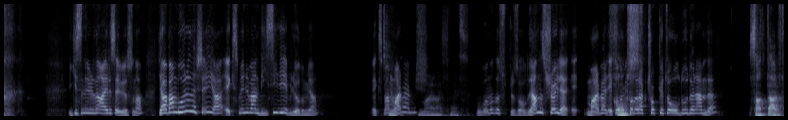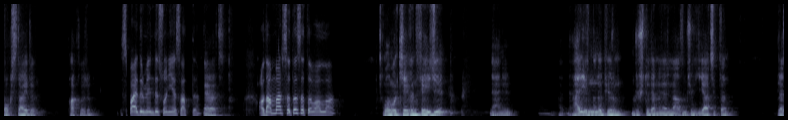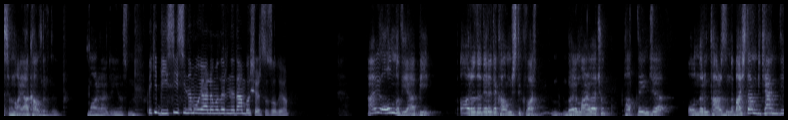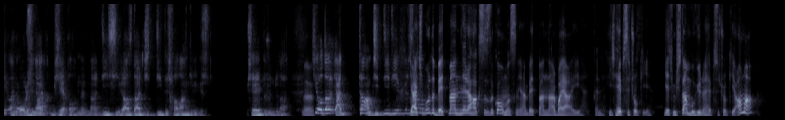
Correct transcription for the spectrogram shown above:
ikisini birden ayrı seviyorsun ha. Ya ben bu arada şey ya X-Men'i ben DC diye biliyordum ya. X-Men Marvel'miş. Marvel evet. Bu bana da sürpriz oldu. Yalnız şöyle e, Marvel ekonomik Fox. olarak çok kötü olduğu dönemde Sattı abi Fox'taydı hakları. Spider-Man'i de Sony'ye sattı. Evet. Adamlar sata sata valla. Oğlum o Kevin Feige yani her yerinden öpüyorum Rüştü demeleri lazım. Çünkü gerçekten resmen ayağa kaldırdı Marvel dünyasını. Peki DC sinema uyarlamaları neden başarısız oluyor? Abi olmadı ya. Bir arada derede kalmışlık var. Böyle Marvel çok patlayınca onların tarzında baştan bir kendi hani orijinal bir şey yapalım dediler. DC biraz daha ciddidir falan gibi bir şeye büründüler. Evet. Ki o da yani tamam ciddi diyebiliriz Gerçi ama burada Batman'lere haksızlık olmasın yani. Batman'ler bayağı iyi. Yani hiç hepsi çok iyi. Geçmişten bugüne hepsi çok iyi ama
